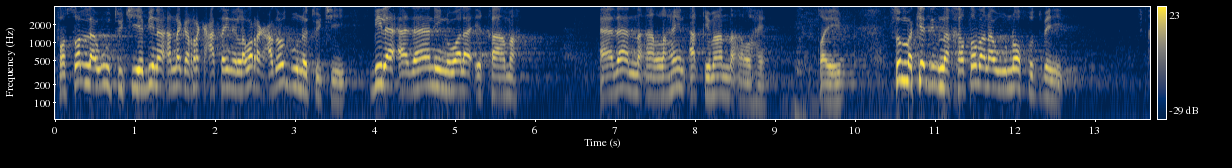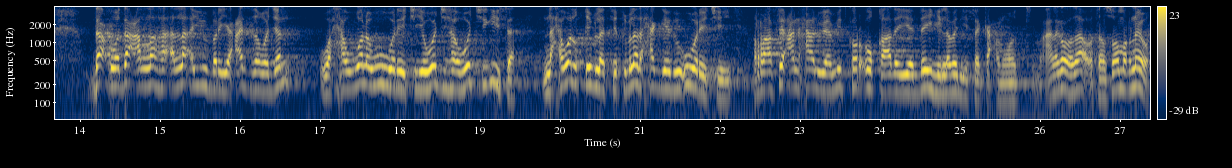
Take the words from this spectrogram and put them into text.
fa sallaa wuu tujiyey bina annaga rakcatayni laba ragcadood buuna tujiyey bilaa aadaanin walaa iqaama. Aadaanna aan lahayn aqimaadna aan lahayn. Ayb uma kadibna khatabanaa wuu noo khudbeeyey wadaca allaha alla ayuu baryay caza wajal waxawala wuu wareejiyey wajhahu wejigiisa naxwalqiblati qiblada xaggeeduu u wareejiyey. Raafican xaaluu yahay mid kor u qaaday yadayhi labadiisa gacmood. Maxaa laga wadaa? Wataan soo marnayo?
